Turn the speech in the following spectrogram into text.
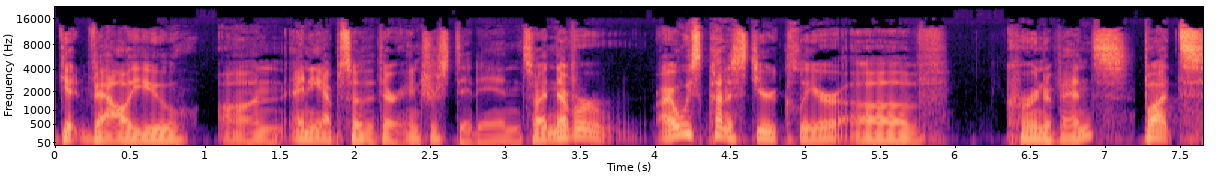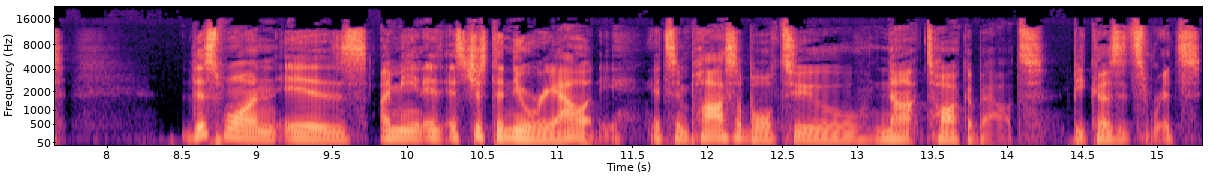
get value on any episode that they're interested in. So I never, I always kind of steer clear of current events, but this one is, I mean, it, it's just a new reality. It's impossible to not talk about because it's, it's,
